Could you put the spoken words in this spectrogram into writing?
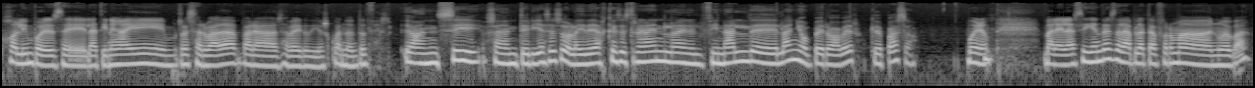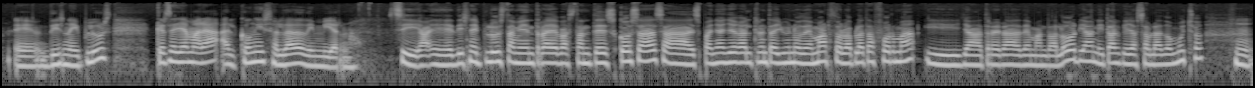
Jolín, pues eh, la tienen ahí reservada para saber Dios cuándo entonces. En sí, o sea, en teoría es eso, la idea es que se estrena en el final del año, pero a ver, ¿qué pasa? Bueno, vale, la siguiente es de la plataforma nueva, eh, Disney Plus, que se llamará Halcón y Soldado de Invierno. Sí, eh, Disney Plus también trae bastantes cosas. A España llega el 31 de marzo la plataforma y ya traerá de Mandalorian y tal, que ya se ha hablado mucho. Hmm.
